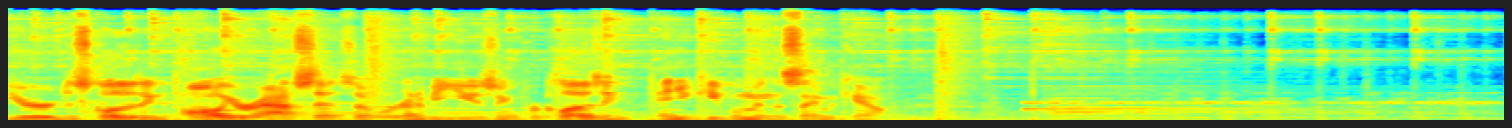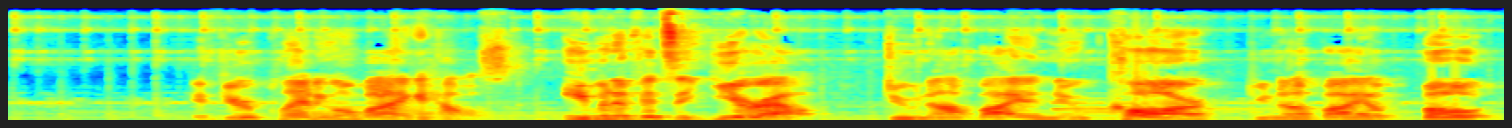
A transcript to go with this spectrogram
you're disclosing all your assets that we're going to be using for closing and you keep them in the same account. If you're planning on buying a house, even if it's a year out, do not buy a new car, do not buy a boat,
